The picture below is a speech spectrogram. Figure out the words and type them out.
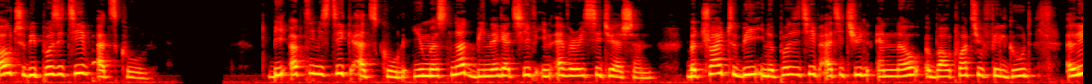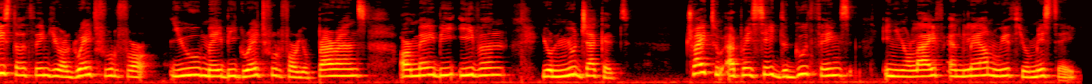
How to be positive at school. Be optimistic at school. You must not be negative in every situation, but try to be in a positive attitude and know about what you feel good, a list of things you are grateful for. You may be grateful for your parents or maybe even your new jacket. Try to appreciate the good things in your life and learn with your mistake.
